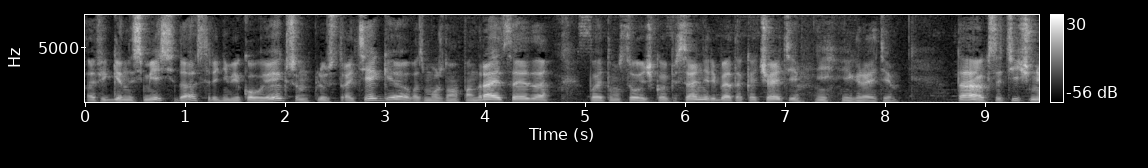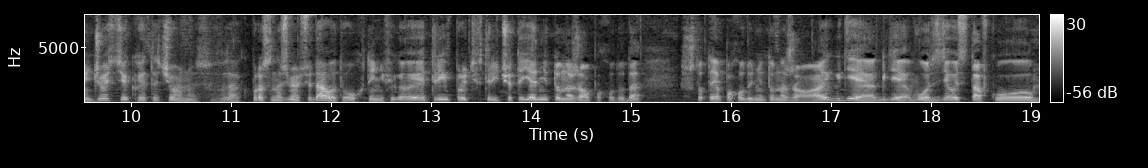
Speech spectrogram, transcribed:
офигенная смесь, да, средневековый экшен, плюс стратегия. Возможно, вам понравится это. Поэтому ссылочка в описании, ребята, качайте и играйте. Так, статичный джойстик, это что у нас? Вот так, просто нажмем сюда, вот, ух ты, нифига, эй, 3 против 3, что-то я не то нажал, походу, да? Что-то я, походу, не то нажал. А где, а где? Вот, сделать ставку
